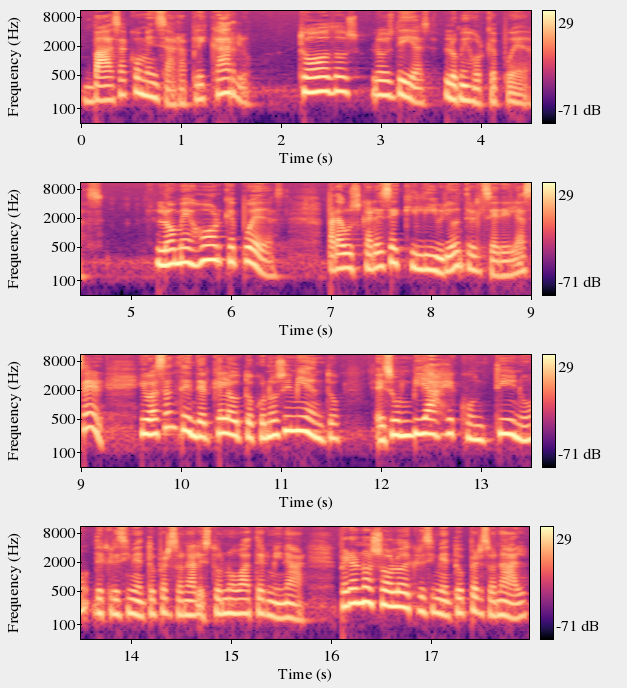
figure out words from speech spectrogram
Vas a comenzar a aplicarlo todos los días lo mejor que puedas. Lo mejor que puedas para buscar ese equilibrio entre el ser y el hacer. Y vas a entender que el autoconocimiento es un viaje continuo de crecimiento personal. Esto no va a terminar, pero no solo de crecimiento personal,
